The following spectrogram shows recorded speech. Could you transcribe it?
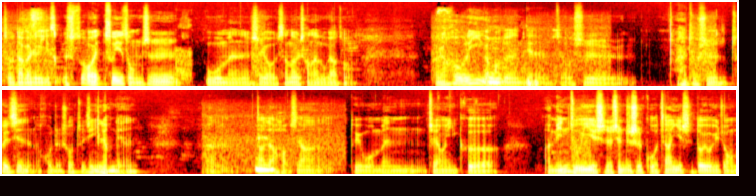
就大概这个意思。所所以总之，我们是有相当长的路要走。然后另一个矛盾点就是，啊，就是最近或者说最近一两年，嗯，大家好像对我们这样一个啊民族意识，甚至是国家意识，都有一种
